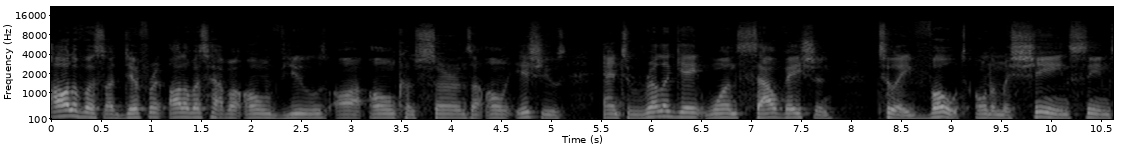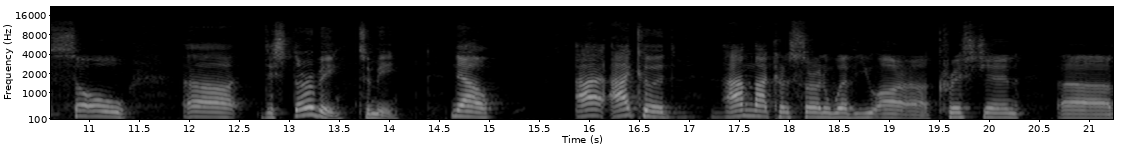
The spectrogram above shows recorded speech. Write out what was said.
All of us are different. All of us have our own views, our own concerns, our own issues. And to relegate one's salvation to a vote on a machine seems so uh, disturbing to me. Now, I, I could, I'm not concerned whether you are a Christian, uh,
